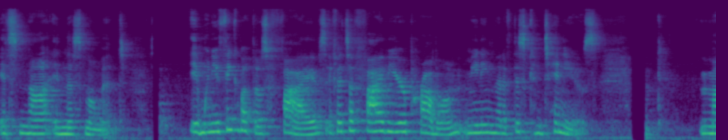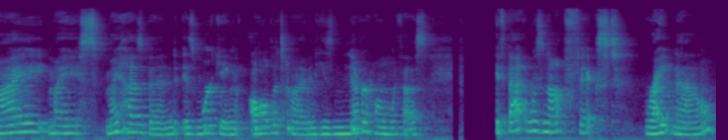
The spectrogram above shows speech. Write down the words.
it's not in this moment. When you think about those fives, if it's a five year problem, meaning that if this continues, my my my husband is working all the time and he's never home with us if that was not fixed right now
